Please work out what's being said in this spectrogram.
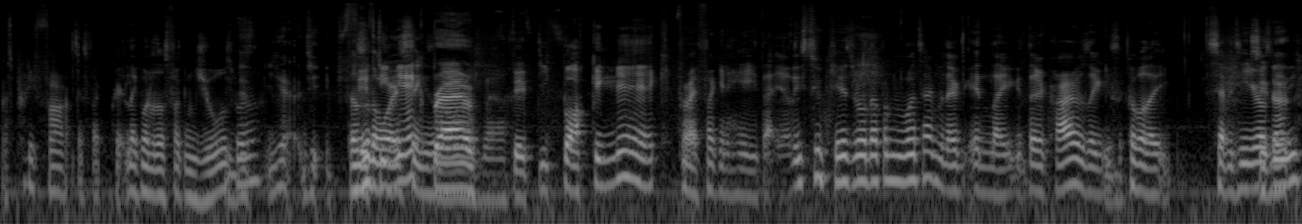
That's pretty fucked. That's fucking. Like one of those fucking Juuls, bro. just- yeah. d- Those are the 50 worst Nick, things bro. world, bro. 50 fucking Nick. Bro, I fucking hate that. Yo, these two kids rolled up on me one time and they're in like their car. It was like a couple like seventeen year olds maybe,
